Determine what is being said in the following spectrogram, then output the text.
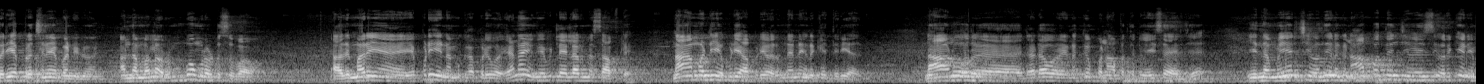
பெரிய பிரச்சனையே பண்ணிவிடுவேன் அந்த மாதிரிலாம் ரொம்ப முரட்டு சுபாவம். அது மாதிரி எப்படி நமக்கு அப்படி ஏன்னா எங்கள் வீட்டில் எல்லாருமே சாப்பிட்டு. நான் மட்டும் எப்படி அப்படி இருந்தேன்னு எனக்கே தெரியாது. நானும் ஒரு டேட்டா ஒரு எனக்கு இப்போ நாற்பத்தெட்டு வயசு ஆயிடுச்சு இந்த முயற்சி வந்து எனக்கு நாற்பத்தஞ்சு வயசு வரைக்கும் என்னை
